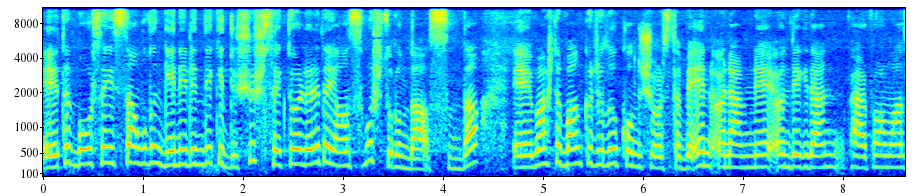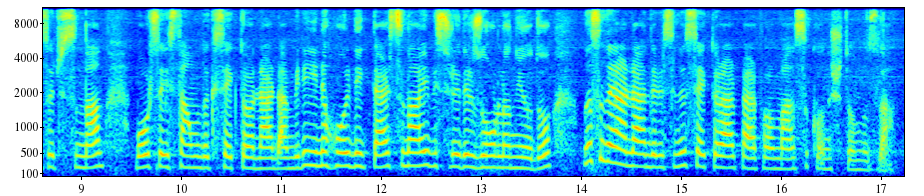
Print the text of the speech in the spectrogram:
E, tabii Borsa İstanbul'un genelindeki düşüş sektörlere de yansımış durumda aslında. E, başta bankacılığı konuşuyoruz tabii en önemli önde giden performans açısından Borsa İstanbul'daki sektörlerden biri. Yine holdingler sanayi bir süredir zorlanıyordu. Nasıl değerlendirirsiniz sektörel performansı konuştuğumuzda?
